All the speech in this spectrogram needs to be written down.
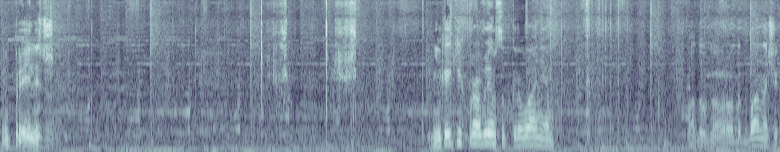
Ну прелесть же. Никаких проблем с открыванием подобного рода баночек,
